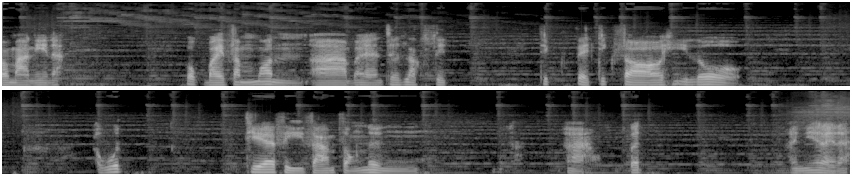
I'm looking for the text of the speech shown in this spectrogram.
ประมาณนี้นะพวกใบซัมมอน อ่า ใบอันเชิญหลักสิทธิ์ทิกเฟตจิกซอฮีโร่อาวุธ เทียสี่สามสองหนึ่งอ่าก็อันนี้อะไรนะ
